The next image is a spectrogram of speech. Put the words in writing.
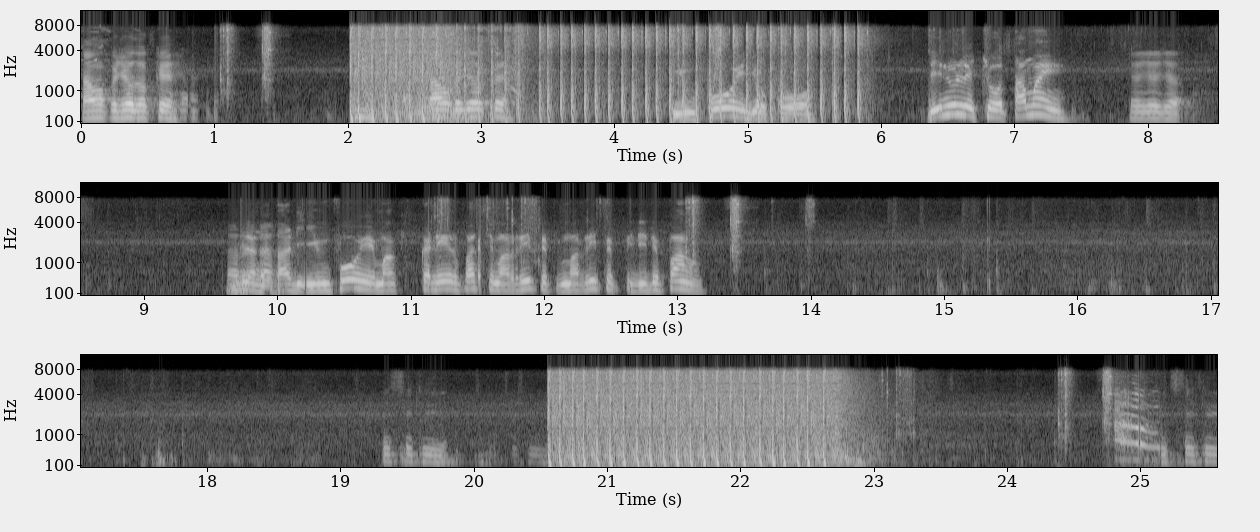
Tama ko jolok ke. Tama ko jolok ke. Info eh Joko. Dia nulis cowok tamai. Jo jo. Taruh, Bilang taruh. tadi info eh, maka dia pasti maripep, maripep di depan. Siki. Siki.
